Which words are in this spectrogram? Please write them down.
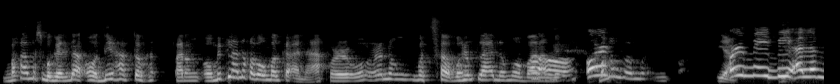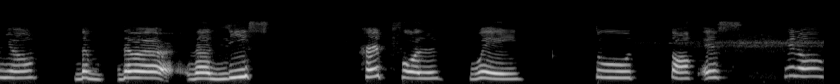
baka mas maganda, oh, do you have to, parang, oh, may plano ka bang magkaanak? Or, or anong, what's up? Anong plano mo? Parang, Oo. Or, baka, yeah. or maybe, alam nyo, the, the, the least hurtful way to talk is, you know,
